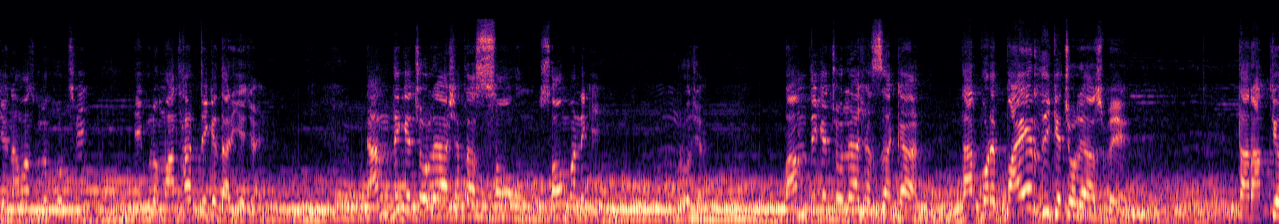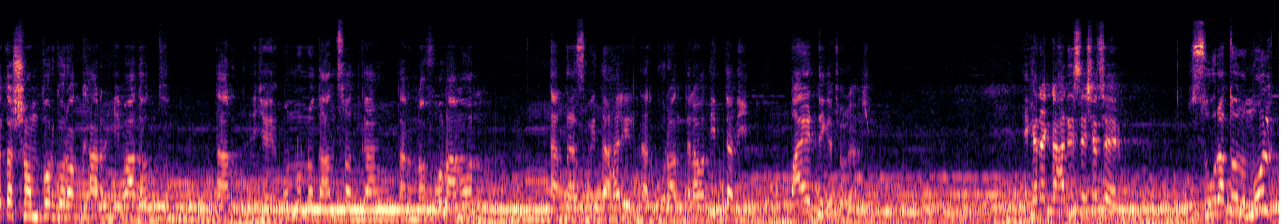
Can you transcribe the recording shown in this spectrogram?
যে নামাজগুলো পড়ছি, এগুলো মাথার দিকে দাঁড়িয়ে যায়। ডান দিকে চলে আসে তার সম সম মানে কি? রোজা। বাম দিকে চলে আসে জাকাত তারপরে পায়ের দিকে চলে আসবে তার আত্মীয়তার সম্পর্ক রক্ষার ইবাদত, তার এই যে অন্য অন্য দান সৎকা তার নফল আমল, তার তাসবি তাহালিল, তার কোরআন তেলাওয়াত ইত্যাদি পায়ের দিকে চলে আসবে। এখানে একটা হাদিস এসেছে, সুরাতুল মুলক।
